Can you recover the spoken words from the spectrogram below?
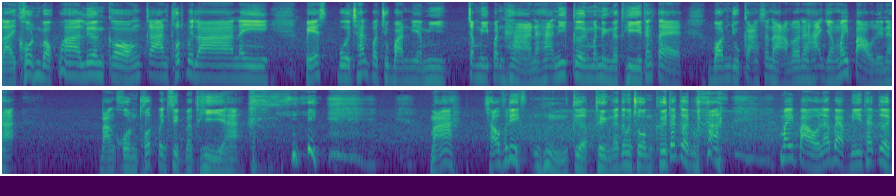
หลายคนบอกว่าเรื่องของการทดเวลาใน PES version ปัจจุบันเนี่ยมีจะมีปัญหานะฮะนี่เกินมา1นาที ตั้งแต่บอลอยู่กลางสนามแล้วนะฮะยังไม่เป่าเลยนะฮะบางคนทดเป็น 10 นาทีฮะมาชูเอาเฟลิกซ์เกือบถึงครับท่านผู้ชม คือถ้าเกิดว่าไม่เป่าแล้วแบบนี้ถ้าเกิด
